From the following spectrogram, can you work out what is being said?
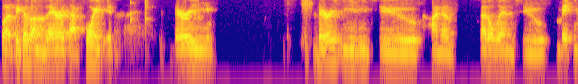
but because I'm there at that point, it's it's very it's very easy to kind of settle into making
